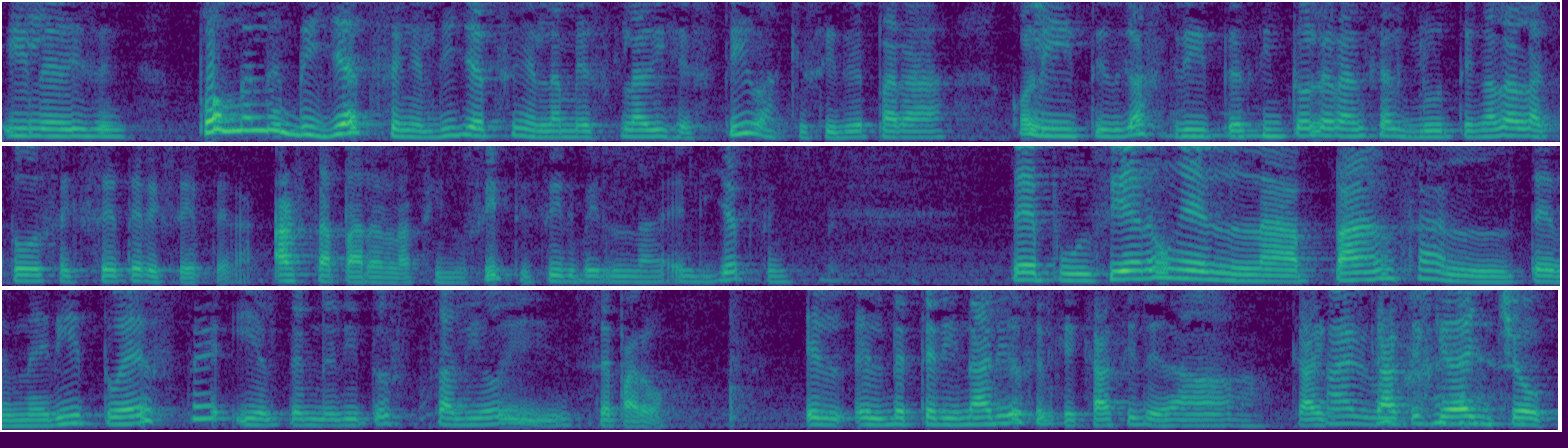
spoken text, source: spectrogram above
Y le dicen, pónganle en Dijetsen, el Dijetsen es la mezcla digestiva que sirve para colitis, gastritis, intolerancia al gluten, a la lactosa, etcétera, etcétera. Hasta para la sinusitis sirve el Dijetsen. Le pusieron en la panza al ternerito este y el ternerito salió y se paró el, el, veterinario es el que casi le da, casi queda en shock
